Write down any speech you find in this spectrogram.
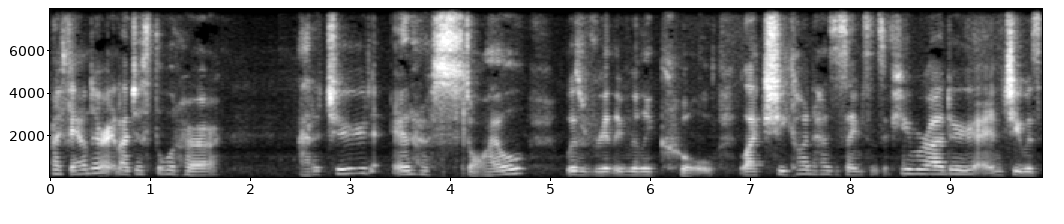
I found her and I just thought her attitude and her style was really really cool like she kind of has the same sense of humor I do and she was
